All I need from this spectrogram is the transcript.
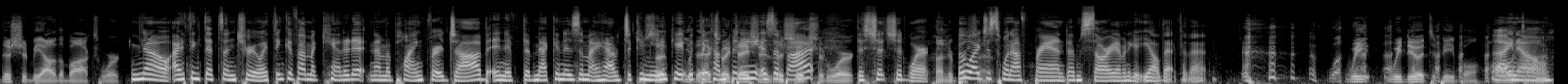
this should be out of the box work." No, I think that's untrue. I think if I'm a candidate and I'm applying for a job, and if the mechanism I have to communicate with the the, company is is a the shit bot, should work. the shit should work. 100%. Oh, I just went off brand. I'm sorry. I'm going to get yelled at for that. We we do it to people. all I the know. time.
